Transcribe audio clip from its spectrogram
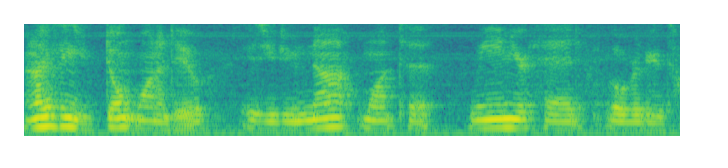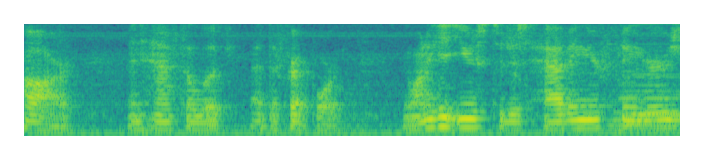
Another thing you don't want to do is you do not want to lean your head over the guitar and have to look at the fretboard. You want to get used to just having your fingers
